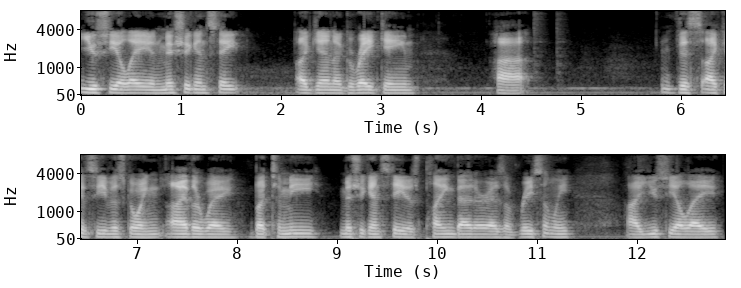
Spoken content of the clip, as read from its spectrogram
UCLA and Michigan State, again, a great game. Uh, this I could see this going either way, but to me, Michigan State is playing better as of recently. Uh, UCLA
